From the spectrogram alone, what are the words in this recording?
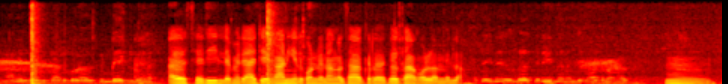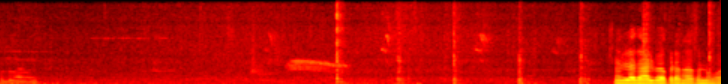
காணி விளையாட்டு காட்டுப்புற கிண்டே இல்லைன்னு அது சரியில்லை மாதிரி ஆட்டிய காணிகளை கொண்டு நாங்கள் தாக்குறது கேட்காங்க கொள்ளாம இல்லை. மற்ற இது உங்களுக்கு தெரியும் தானே இங்கே காட்டுறாங்க. ம். நல்லா தாழ்வா கிடங்க கண்ணுங்க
